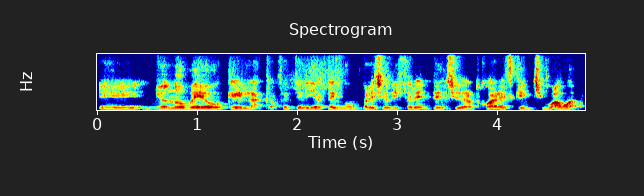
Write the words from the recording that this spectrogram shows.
Eh, yo no veo que la cafetería tenga un precio diferente en Ciudad Juárez que en Chihuahua.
